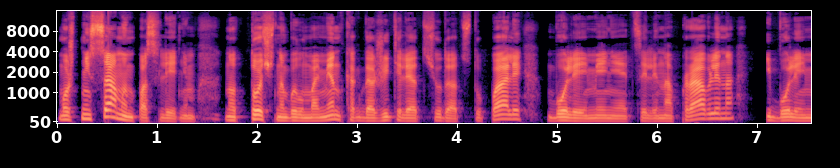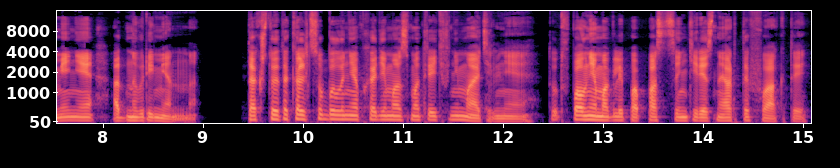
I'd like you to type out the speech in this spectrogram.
Может, не самым последним, но точно был момент, когда жители отсюда отступали более-менее целенаправленно и более-менее одновременно. Так что это кольцо было необходимо осмотреть внимательнее. Тут вполне могли попасться интересные артефакты.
